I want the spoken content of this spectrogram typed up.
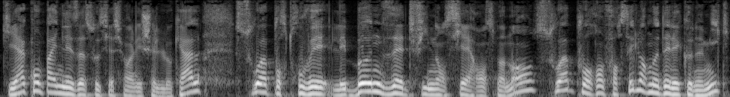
qui accompagnent les associations à l'échelle locale, soit pour trouver les bonnes aides financières en ce moment, soit pour renforcer leur modèle économique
